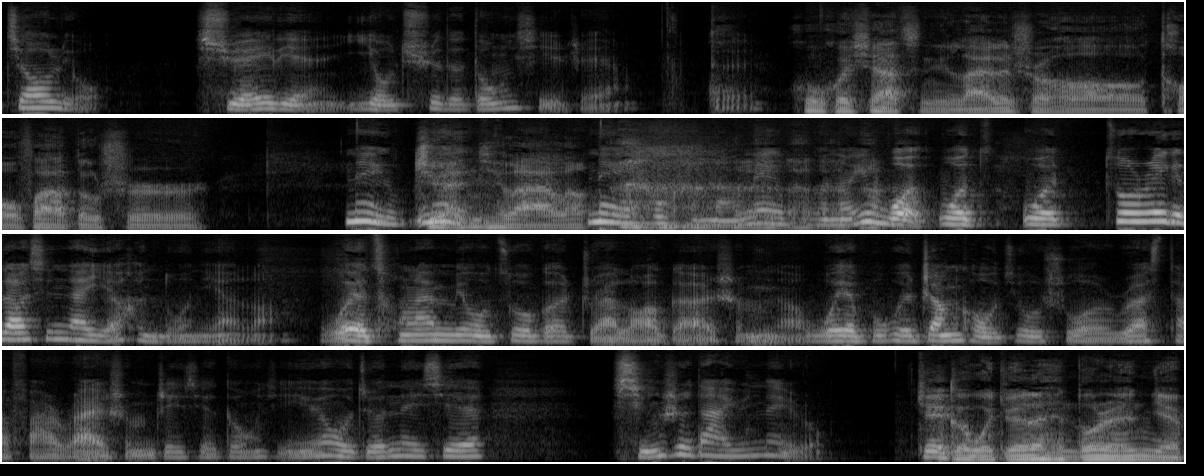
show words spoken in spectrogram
交流，学一点有趣的东西。这样，对，会不会下次你来的时候头发都是那个卷起来了？那个不可能，那个不可能，因为我我我做 reggae 到现在也很多年了，我也从来没有做过 dreadlock 啊什么的，我也不会张口就说 Rastafari 什么这些东西，因为我觉得那些形式大于内容。这个我觉得很多人也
